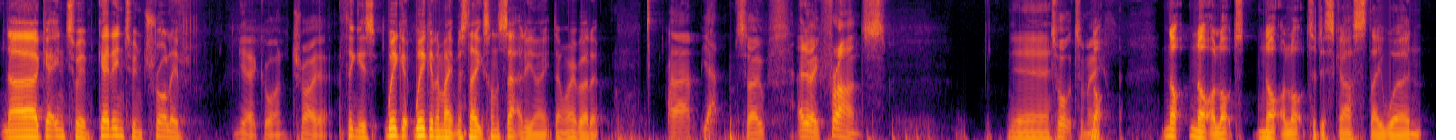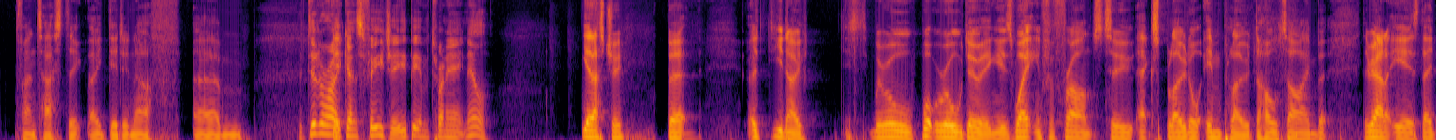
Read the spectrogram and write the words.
No, get into him. Get into him. Troll him. Yeah, go on, try it. The thing is, we're, go- we're going to make mistakes on Saturday, mate. Don't worry about it. Um, yeah. So anyway, France, Yeah. talk to me. Not, not, not a lot. Not a lot to discuss. They weren't fantastic. They did enough. Um, They did all right against Fiji. Beat them twenty-eight 0 yeah, that's true. But uh, you know, we're all what we're all doing is waiting for France to explode or implode the whole time. But the reality is they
